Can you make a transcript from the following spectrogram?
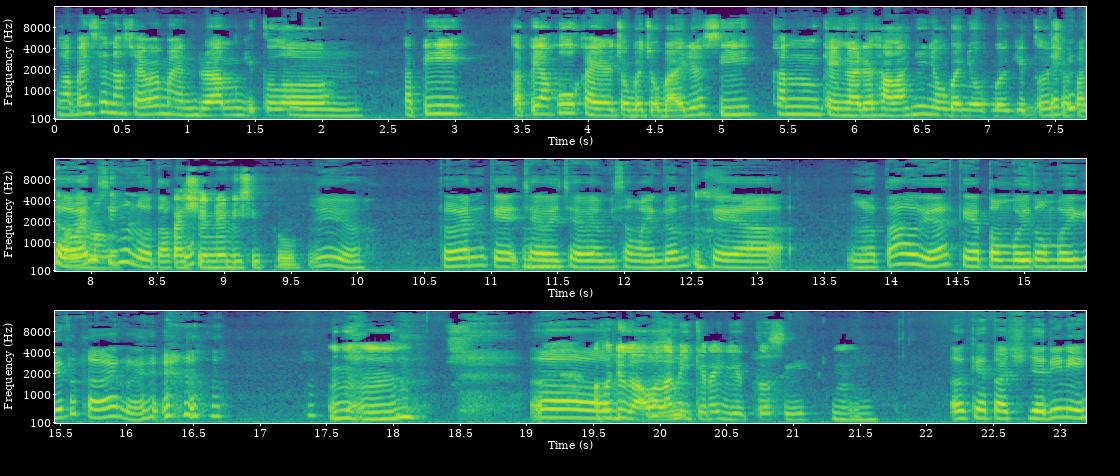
ngapain sih anak cewek main drum gitu loh Hmm. tapi tapi aku kayak coba-coba aja sih kan kayak nggak ada salahnya nyoba-nyoba gitu Tapi siapa tahu emang sih menurut aku. passionnya di situ Iya. Kalian kayak Hmm. cewek-cewek yang bisa main drum tuh kayak nggak tahu ya, kayak tomboy-tomboy gitu keren ya. Mm-mm. oh, aku juga awalnya mikirnya gitu sih Mm. oke touch. Jadi nih,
